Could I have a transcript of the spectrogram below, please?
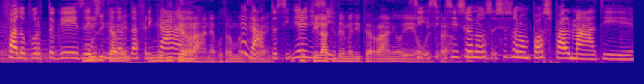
fado portoghese, musica ritmi nordafricani. mediterranea potremmo dire. Esatto, sì, Di direi tutti di i lati sì. del Mediterraneo e Sì, oltre sì, si, sono, si sono un po' spalmati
